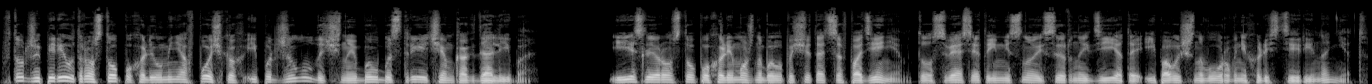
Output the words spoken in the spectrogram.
В тот же период рост опухоли у меня в почках и поджелудочной был быстрее, чем когда-либо. И если рост опухоли можно было посчитать совпадением, то связь этой мясной и сырной диеты и повышенного уровня холестерина нет.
